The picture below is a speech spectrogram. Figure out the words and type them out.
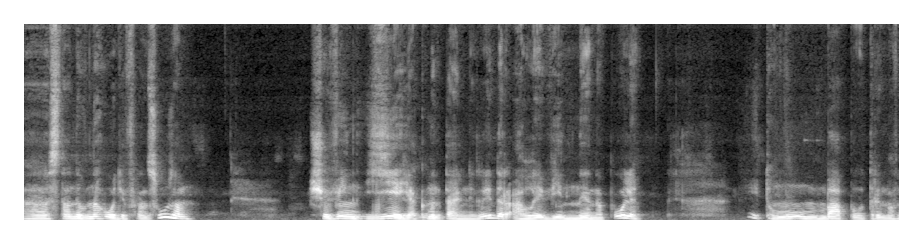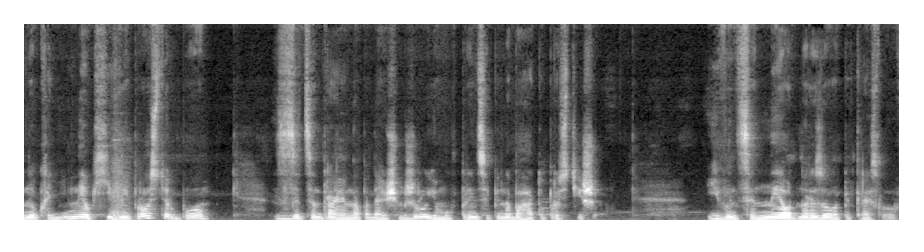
е, стане в нагоді французам, що він є як ментальний лідер, але він не на полі. І тому Мбаппе отримав необхідний простір, бо з центральним нападаючим Жиру йому, в принципі, набагато простіше. І він це неодноразово підкреслював.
